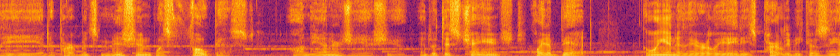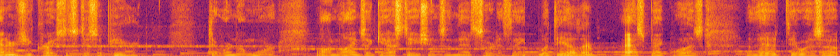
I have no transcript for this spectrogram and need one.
the department's mission was focused on the energy issue. And, but this changed quite a bit going into the early 80s, partly because the energy crisis disappeared. There were no more long lines at gas stations and that sort of thing. But the other aspect was that there was a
